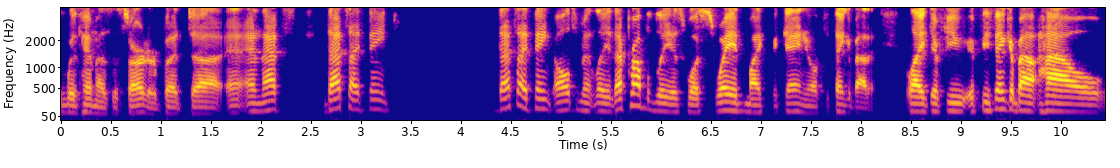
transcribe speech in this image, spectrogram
with him as a starter. But uh, and, and that's that's I think that's I think ultimately that probably is what swayed Mike McDaniel if you think about it. Like if you if you think about how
